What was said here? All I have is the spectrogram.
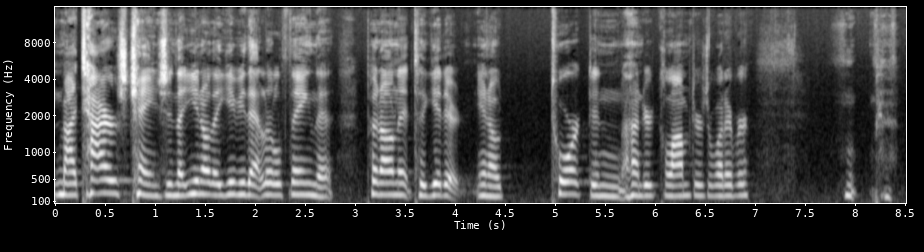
my tires changed, and they, you know, they give you that little thing that put on it to get it, you know, torqued in 100 kilometers or whatever.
